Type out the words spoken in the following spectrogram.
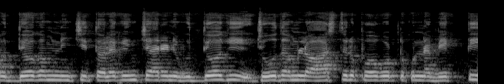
ఉద్యోగం నుంచి తొలగించారని ఉద్యోగి జూదంలో ఆస్తులు పోగొట్టుకున్న వ్యక్తి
